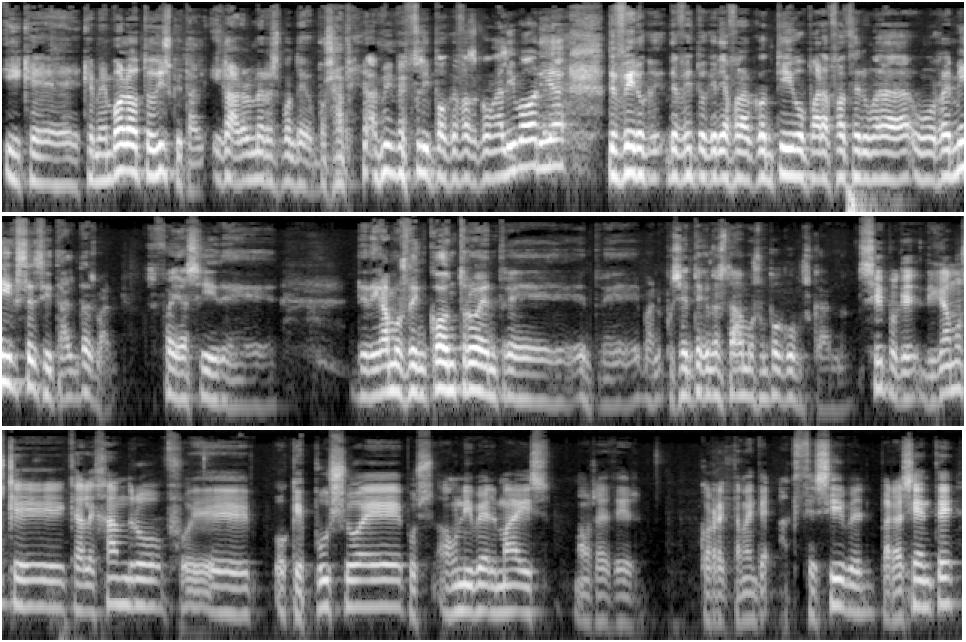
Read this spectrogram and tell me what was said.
e que, que me mola o teu disco e tal. E claro, me respondeu, pois pues a, mí, a mí me flipa o que faz con a Liboria, de feito, de feito quería falar contigo para facer unha, un remixes e tal. Entón, bueno, foi así de, de digamos de encontro entre entre bueno, pues xente que nos estábamos un pouco buscando. Sí, porque digamos que que Alejandro foi o que puxo é pues, a un nivel máis, vamos a decir, correctamente accesible para a xente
